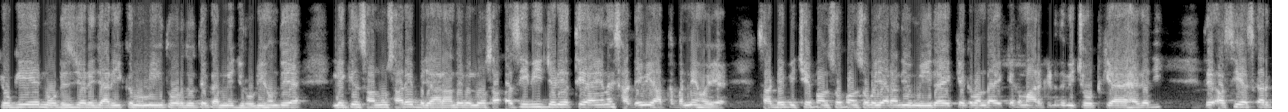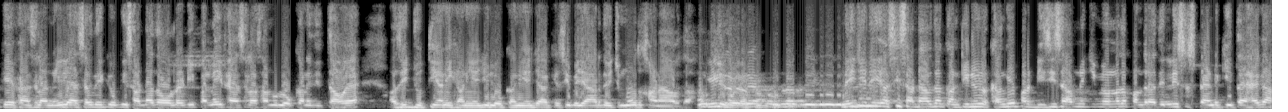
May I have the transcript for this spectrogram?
ਕਿਉਂਕਿ ਇਹ ਨੋਟਿਸ ਜਿਹੜੇ ਜਾਰੀ ਕਾਨੂੰਨੀ ਤੌਰ ਦੇ ਉੱਤੇ ਕਰਨੇ ਜ਼ਰੂਰੀ ਹੁੰਦੇ ਆ। ਲੇਕਿਨ ਸਾਨੂੰ ਸਾਰੇ ਬਾਜ਼ਾਰਾਂ ਦੇ ਵੱਲੋਂ ਅਸੀਂ ਵੀ ਜਿਹੜੇ ਇੱਥੇ ਆਏ ਨਾ ਸਾਡੇ ਵੀ ਹੱਥ ਬੰਨੇ ਹੋਏ ਆ। ਸਾਡੇ ਪਿੱਛੇ 500 500 ਬਾਜ਼ਾਰਾਂ ਦੀ ਉਮੀਦ ਹੈ ਇੱਕ ਇੱਕ ਬੰਦਾ ਇੱਕ ਇੱਕ ਮਾਰਕੀਟ ਦੇ ਵਿੱਚ ਉੱਠ ਕੇ ਆਇਆ ਹੈਗਾ ਜੀ। ਤੇ ਅਸੀਂ ਇਸ ਕਰਕੇ ਫੈਸਲਾ ਨਹੀਂ ਲੈ ਸਕਦੇ ਕਿਉਂਕਿ ਸਾਡਾ ਤਾਂ ਆਲਰੇਡੀ ਪਹਿਲਾਂ ਹੀ ਫੈਸਲਾ ਸਾਨੂੰ ਲੋਕਾਂ ਨੇ ਦਿੱਤਾ ਹੋਇਆ। ਅਸੀਂ ਜੁੱਤੀਆਂ ਨਹੀਂ ਖਾਣੀਆਂ ਜੀ ਲੋਕਾਂ ਦੀਆਂ ਜਾ ਕੇ ਅਸੀਂ ਬਾਜ਼ਾਰ ਦੇ ਵਿੱਚ ਮੂੰਹ ਦਿਖਾਣਾ ਆਪਦਾ। ਕੀ ਹੋਇਆ? 15 ਤਰੀਕ ਨੂੰ ਨਹੀਂ ਜੀ ਨਹੀਂ ਅਸੀਂ ਸਾਡਾ ਆਪਦਾ ਕੰਟੀਨਿਊ ਰੱਖਾਂਗੇ ਪਰ ਡੀਸੀ ਸਾਹਿਬ ਨੇ ਜਿਵੇਂ ਉਹਨਾਂ ਦਾ 15 ਦਿਨ ਲਈ ਸਸਪੈਂਡ ਕੀਤਾ ਹੈਗਾ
